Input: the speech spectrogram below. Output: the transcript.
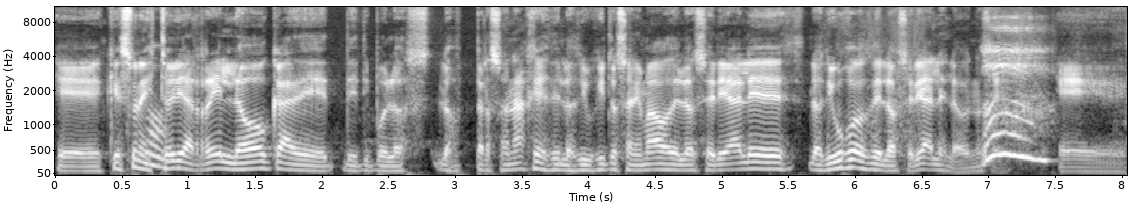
eh, que es una Oh. historia re loca de, de tipo los, los personajes de los dibujitos animados de los cereales. Los dibujos de los cereales, no sé. eh,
